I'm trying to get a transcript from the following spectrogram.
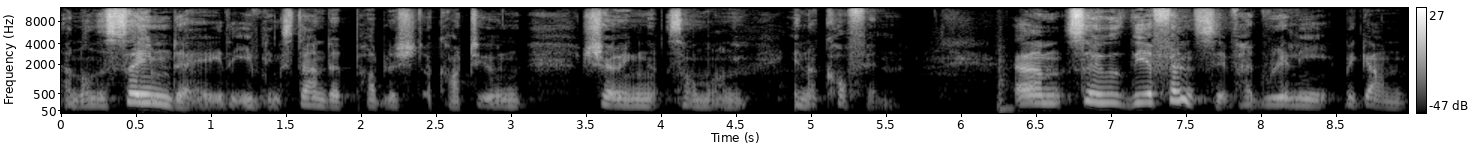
And on the same day, the Evening Standard published a cartoon showing Salman in a coffin. Um, so the offensive had really begun.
